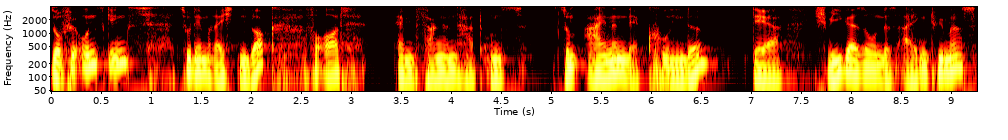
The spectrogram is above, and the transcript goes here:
So, für uns ging's zu dem rechten Block. Vor Ort empfangen hat uns zum einen der Kunde, der Schwiegersohn des Eigentümers,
